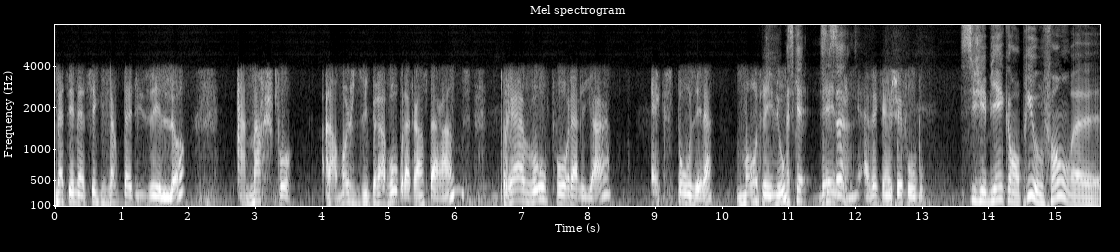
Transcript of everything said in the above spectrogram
mathématique verbalisée là, elle marche pas. Alors moi, je dis bravo pour la transparence, bravo pour la rigueur, exposez-la, montrez-nous Parce que des lignes avec un chiffre au bout. Si j'ai bien compris, au fond, euh,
